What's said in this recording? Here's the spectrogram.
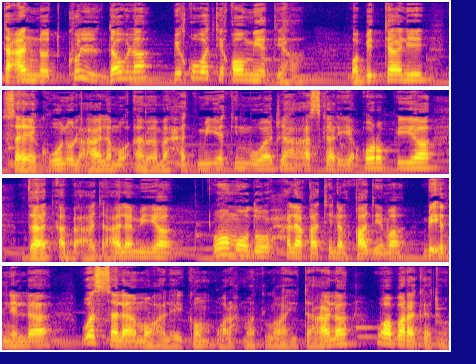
تعنت كل دولة بقوة قوميتها وبالتالي سيكون العالم أمام حتمية مواجهة عسكرية أوروبية ذات أبعاد عالمية وموضوع حلقتنا القادمة بإذن الله. والسلام عليكم ورحمة الله تعالى وبركاته.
